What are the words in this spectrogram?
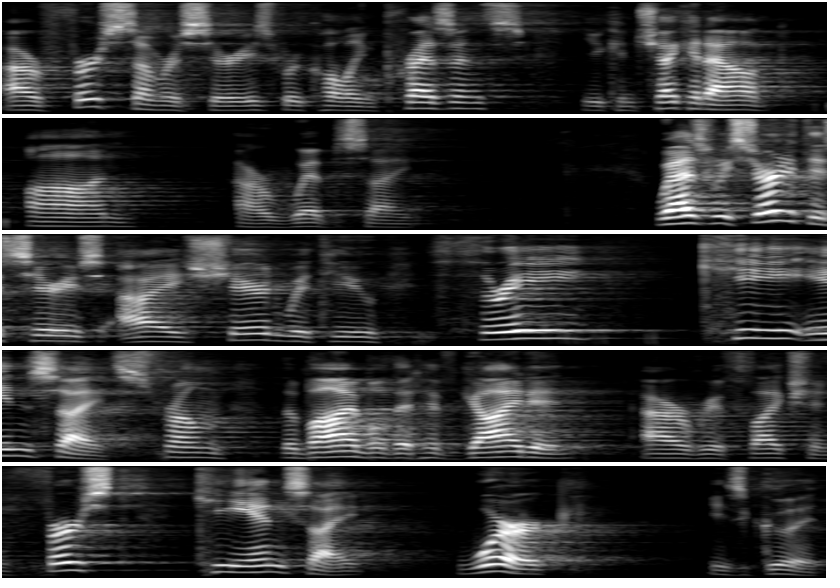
our first summer series we're calling Presence. You can check it out on our website. Well, as we started this series, I shared with you three key insights from the Bible that have guided our reflection. First key insight work is good.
